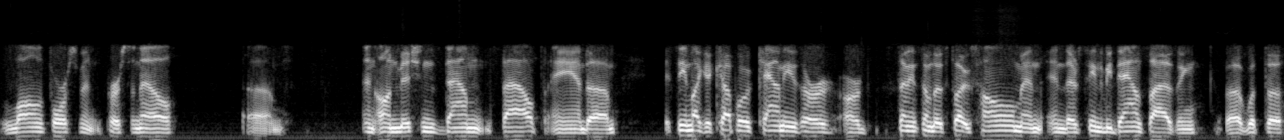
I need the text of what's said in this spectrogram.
law enforcement personnel um, and on missions down south. And um, it seemed like a couple of counties are are sending some of those folks home, and and there seem to be downsizing, uh, with the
